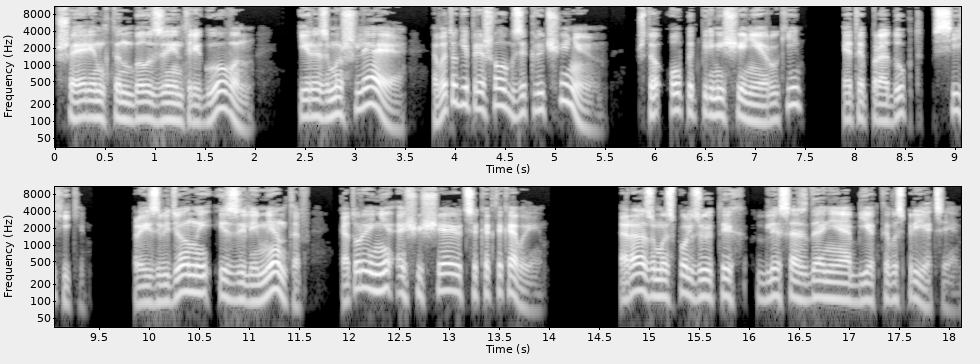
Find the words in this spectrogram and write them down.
Шерингтон был заинтригован и, размышляя, в итоге пришел к заключению, что опыт перемещения руки — это продукт психики, произведенный из элементов, которые не ощущаются как таковые. Разум использует их для создания объекта восприятия.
